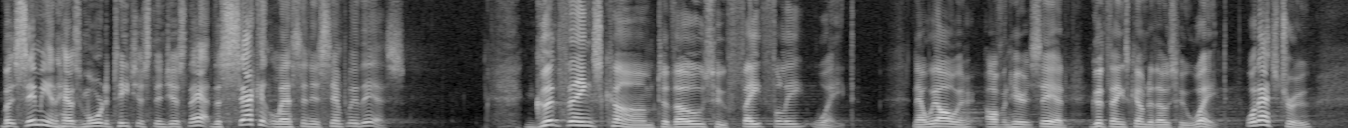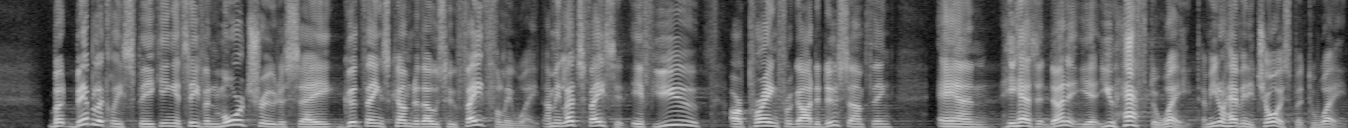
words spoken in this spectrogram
But Simeon has more to teach us than just that. The second lesson is simply this good things come to those who faithfully wait. Now, we all often hear it said, good things come to those who wait. Well, that's true. But biblically speaking, it's even more true to say good things come to those who faithfully wait. I mean, let's face it, if you are praying for God to do something and He hasn't done it yet, you have to wait. I mean, you don't have any choice but to wait.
